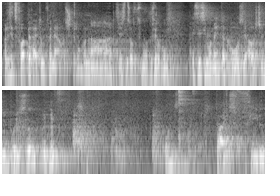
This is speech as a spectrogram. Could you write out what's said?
Aber das ist jetzt Vorbereitung für eine Ausstellung? Oder? Nein, das, ist so nur ein bisschen rum. Es ist im Moment eine große Ausstellung in Brüssel. Mhm. Und da ist viel.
